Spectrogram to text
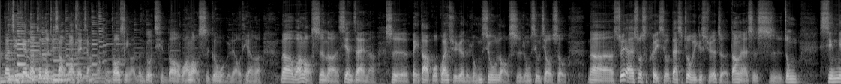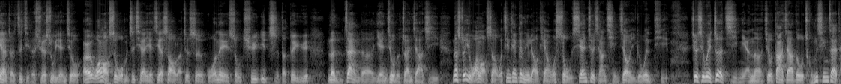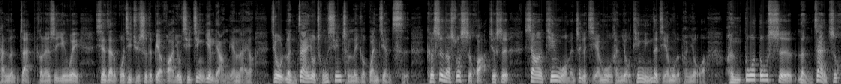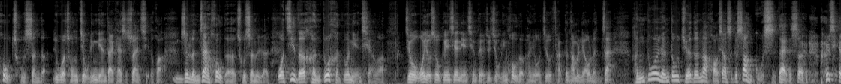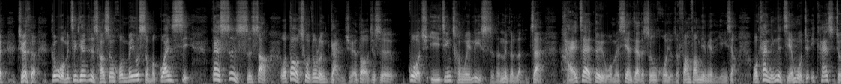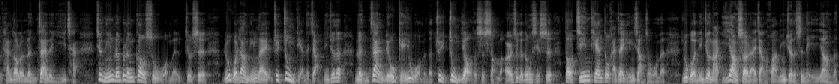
那今天呢，真的就像我刚才讲的，很高兴啊，能够请到王老师跟我们聊天了。那王老师呢，现在呢是北大国关学院的荣休老师、荣休教授。那虽然说是退休，但是作为一个学者，当然是始终。心念着自己的学术研究，而王老师，我们之前也介绍了，就是国内首屈一指的对于冷战的研究的专家之一。那所以，王老师啊，我今天跟您聊天，我首先就想请教一个问题，就是因为这几年呢，就大家都重新在谈冷战，可能是因为现在的国际局势的变化，尤其近一两年来啊，就冷战又重新成了一个关键词。可是呢，说实话，就是。像听我们这个节目很有听您的节目的朋友啊，很多都是冷战之后出生的。如果从九零年代开始算起的话，是冷战后的出生的人。我记得很多很多年前啊，就我有时候跟一些年轻朋友，就九零后的朋友，就他跟他们聊冷战，很多人都觉得那好像是个上古时代的事儿，而且觉得跟我们今天日常生活没有什么关系。但事实上，我到处都能感觉到，就是过去已经成为历史的那个冷战，还在对我们现在的生活有着方方面面的影响。我看您的节目就一开始就谈到了冷战的遗产，就您能不能告诉我们，就是如果让您来最重点的讲，你觉得冷战留给我们的最重要的是什么？而这个东西是到今天都还在影响着我们。如果您就拿一样事儿来讲的话，您觉得是哪一样呢？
